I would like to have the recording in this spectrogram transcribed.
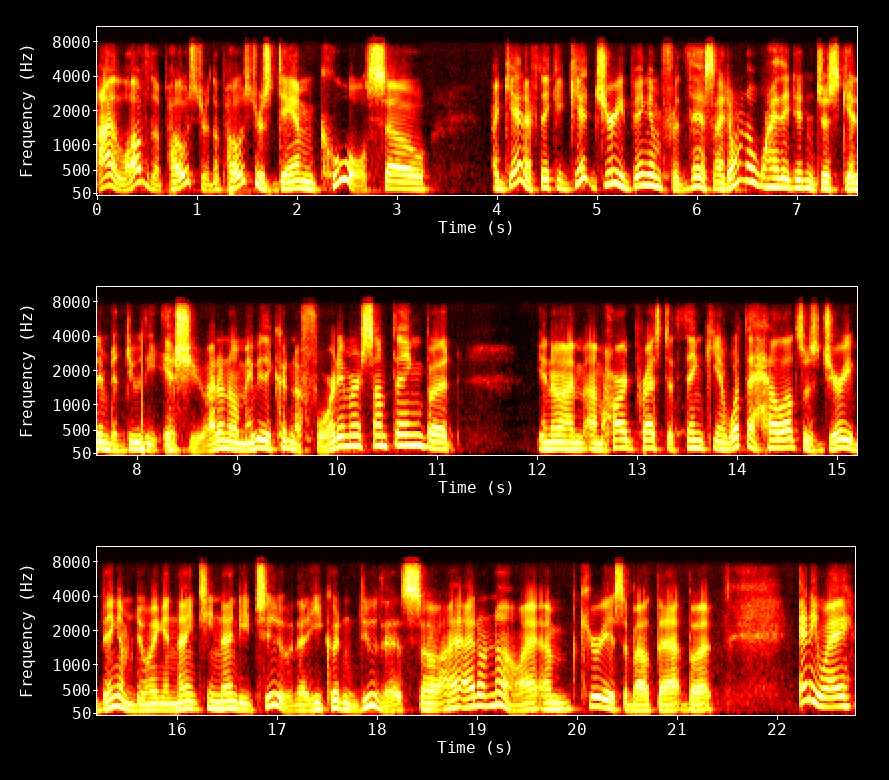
I love the poster. The poster's damn cool. So again, if they could get Jerry Bingham for this, I don't know why they didn't just get him to do the issue. I don't know, maybe they couldn't afford him or something, but you know, I'm I'm hard pressed to think, you know, what the hell else was Jerry Bingham doing in 1992 that he couldn't do this? So I, I don't know. I, I'm curious about that, but anyway,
